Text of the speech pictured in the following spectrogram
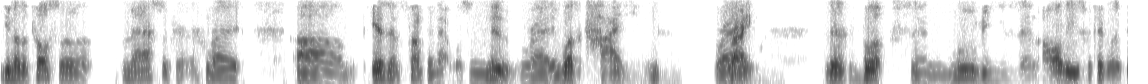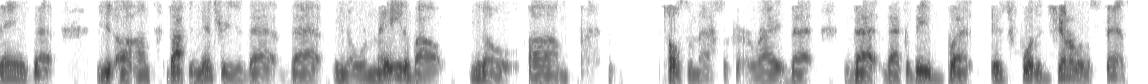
you know, the Tulsa massacre, right, um, isn't something that was new, right? It wasn't hiding, right? right. There's books and movies and all these particular things that, you uh, um, documentaries that that you know were made about you know, um, Tulsa massacre, right? That that that could be, but it's for the general sense.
